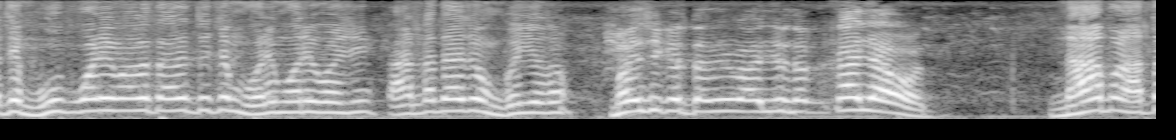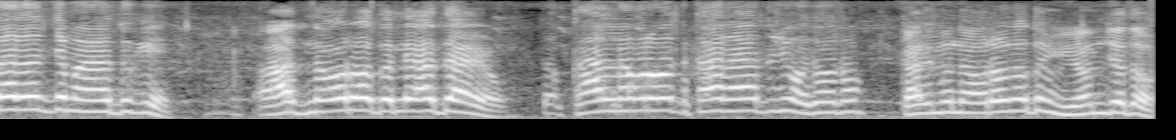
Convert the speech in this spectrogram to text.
અચ્છા હું પોણી મારો તારે તું ચમ મોરી મોરી હોય છે? આટલા દાજો હું ગયો તો. મને શીખર તમે નકર કાલ આવો. ના પણ અત્યારે જ ચમ આવ્યો તું કે? આજ નવરો હતો એટલે આજ આવ્યો તો કાલ નવરો હતો કાલ આવ્યો તો હતો કાલ મને નવરો નતો વિહમ જતો.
